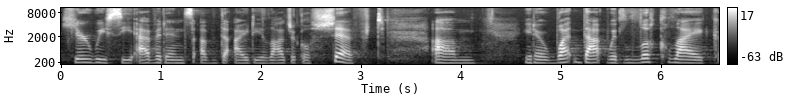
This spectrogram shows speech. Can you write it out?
Here we see evidence of the ideological shift. Um, you know, what that would look like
